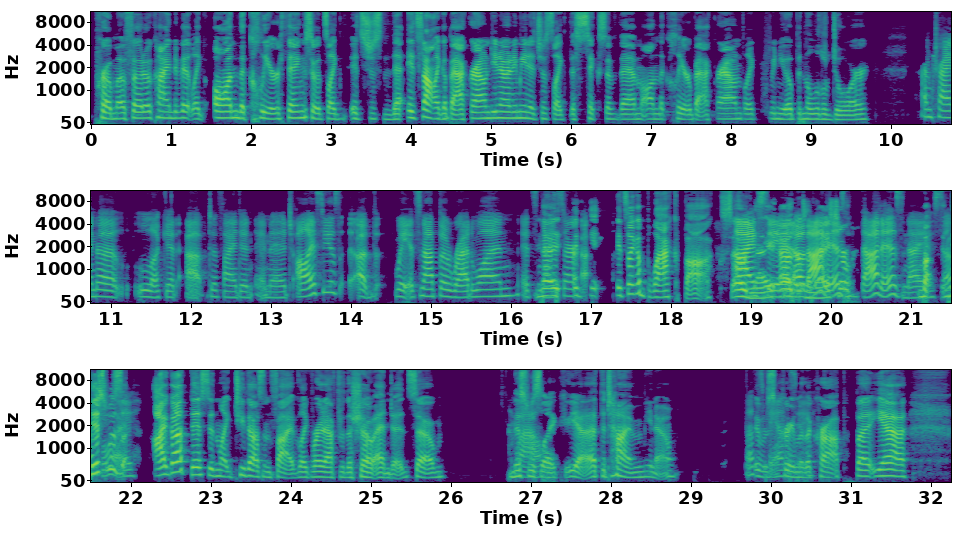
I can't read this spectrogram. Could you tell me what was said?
promo photo kind of it like on the clear thing so it's like it's just that it's not like a background you know what i mean? It's just like the six of them on the clear background like when you open the little door I'm trying to look it up to find an image. All I see is uh, th- wait, it's not the red one. It's No, nicer. it- it- it's like a black box. Oh, I ni- see it. Oh, a that is that is nice. Oh, this was- I got this in like 2005, like right after the show ended. So this was like, yeah, at the time, you know, That's it was cream of the crop. But yeah,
